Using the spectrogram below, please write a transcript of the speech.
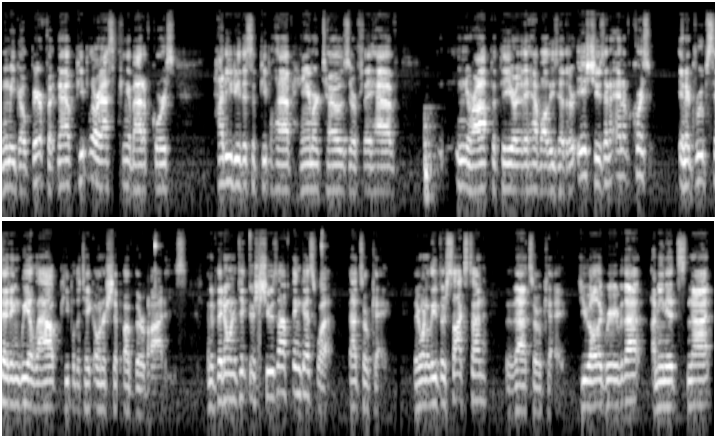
when we go barefoot. Now, people are asking about, of course, how do you do this if people have hammer toes or if they have neuropathy or they have all these other issues? And, and of course, in a group setting, we allow people to take ownership of their bodies. And if they don't want to take their shoes off, then guess what? That's okay. They want to leave their socks on, that's okay. Do you all agree with that? I mean, it's not,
